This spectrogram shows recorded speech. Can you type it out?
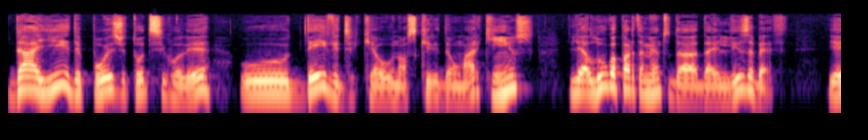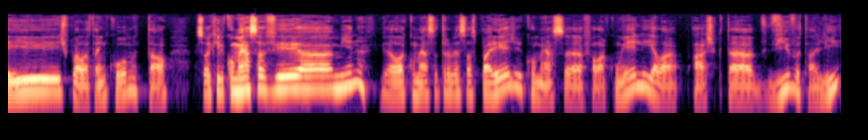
Daí, depois de todo esse rolê, o David, que é o nosso queridão Marquinhos, ele aluga o apartamento da, da Elizabeth. E aí, tipo, ela tá em coma e tal. Só que ele começa a ver a mina. Ela começa a atravessar as paredes, começa a falar com ele. E ela acha que tá viva, tá ali.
